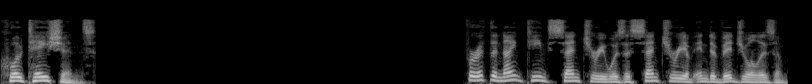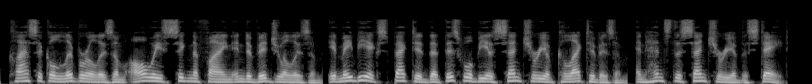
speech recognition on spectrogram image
Quotations For if the 19th century was a century of individualism classical liberalism always signifying individualism it may be expected that this will be a century of collectivism, and hence the century of the state.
